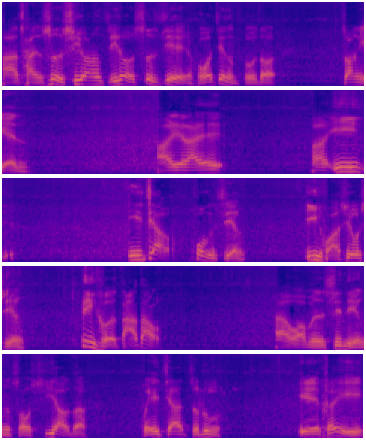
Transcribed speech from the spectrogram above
啊，阐释西方极乐世界佛净土的庄严。啊，也来啊依依教奉行，依法修行，必可达到啊我们心灵所需要的回家之路，也可以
